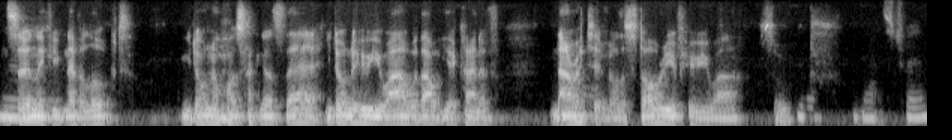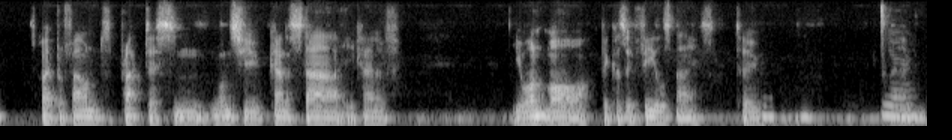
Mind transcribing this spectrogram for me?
Mm. Certainly, if you've never looked, you don't know what's what's there. You don't know who you are without your kind of narrative or the story of who you are. So yeah, that's true. It's quite profound practice, and once you kind of start, you kind of you want more because it feels nice too. Yeah. Um,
